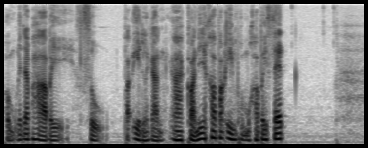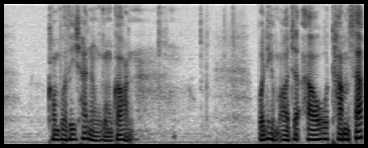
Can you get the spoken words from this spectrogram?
ผมก็จะพาไปสู่ปลั๊กอินแล้วกัน ก่อนที่จะเข้าปลั๊กอินผมขอไปเซตคอมโพสิชันของผมก่อน วันนี้ผมเอาจะเอาทำสัก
